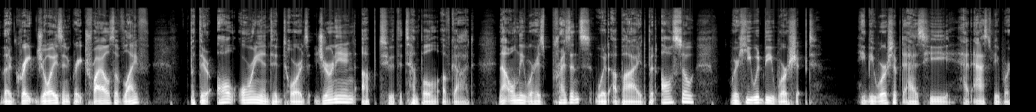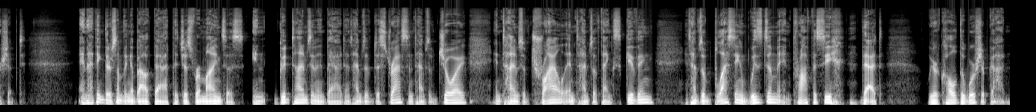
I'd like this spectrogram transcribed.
the great joys and great trials of life. But they're all oriented towards journeying up to the temple of God, not only where his presence would abide, but also where he would be worshiped. He'd be worshiped as he had asked to be worshiped. And I think there's something about that that just reminds us in good times and in bad, in times of distress, in times of joy, in times of trial, in times of thanksgiving, in times of blessing, wisdom, and prophecy, that we are called to worship God.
